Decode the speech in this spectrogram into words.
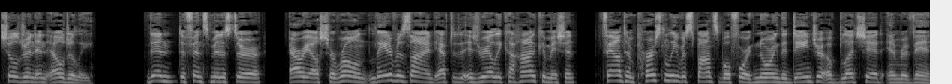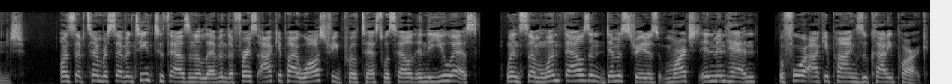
children, and elderly. Then Defense Minister Ariel Sharon later resigned after the Israeli Kahan Commission found him personally responsible for ignoring the danger of bloodshed and revenge. On September 17, 2011, the first Occupy Wall Street protest was held in the U.S. when some 1,000 demonstrators marched in Manhattan before occupying Zuccotti Park.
